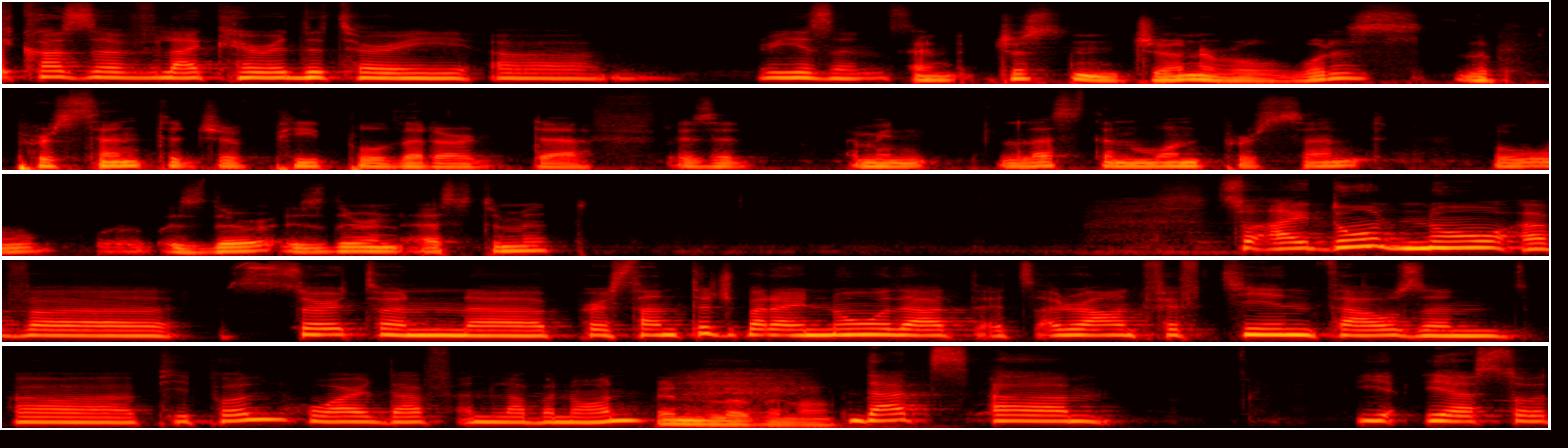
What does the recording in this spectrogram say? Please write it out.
because of like hereditary um reasons. And just in general, what is the percentage of people that are deaf? Is it? I mean, less than one percent. Is there is there an estimate? So I don't know of a certain uh, percentage, but I know that it's around 15,000 uh, people who are deaf in Lebanon. In Lebanon. That's um, y- yeah. So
